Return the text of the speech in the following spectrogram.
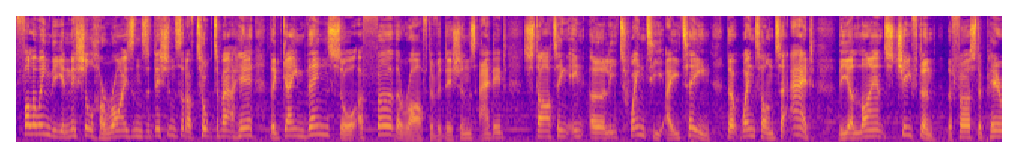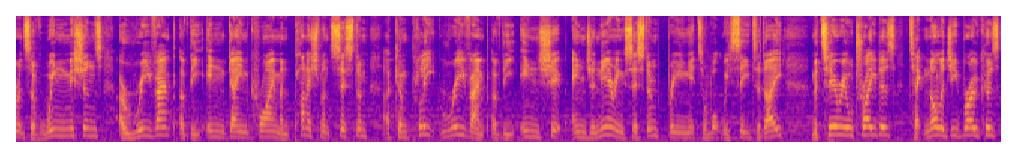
Following the initial Horizons additions that I've talked about here the game then saw a further raft of additions added starting in early 2018 that went on to add the Alliance Chieftain, the first appearance of wing missions, a revamp of the in-game crime and punishment system, a complete revamp of the in-ship engineering system bringing it to what we see today, material traders, technology brokers,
